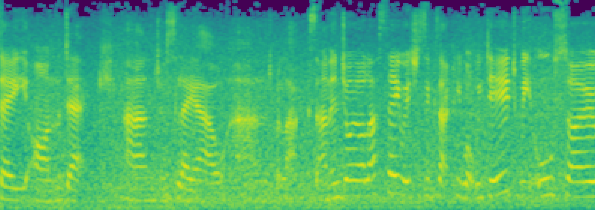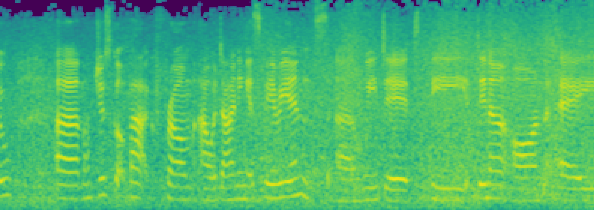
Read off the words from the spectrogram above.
stay on the deck and just lay out and relax and enjoy our last day, which is exactly what we did. We also um, I've just got back from our dining experience. Um, we did the dinner on a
